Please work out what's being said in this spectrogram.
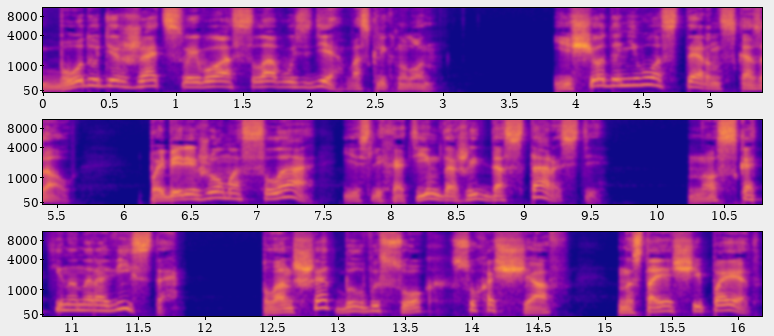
«Буду держать своего осла в узде», — воскликнул он. Еще до него Стерн сказал, «Побережем осла, если хотим дожить до старости». Но скотина норовиста. Планшет был высок, сухощав, настоящий поэт,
